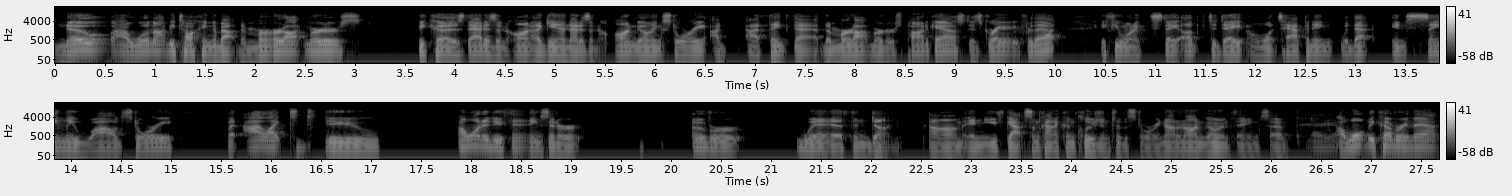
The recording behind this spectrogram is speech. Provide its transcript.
no, I will not be talking about the Murdaugh murders because that is an on again that is an ongoing story. I I think that the Murdaugh Murders podcast is great for that. If you want to stay up to date on what's happening with that insanely wild story, but I like to do. I want to do things that are over with and done. Um, and you've got some kind of conclusion to the story, not an ongoing thing. So I won't be covering that,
